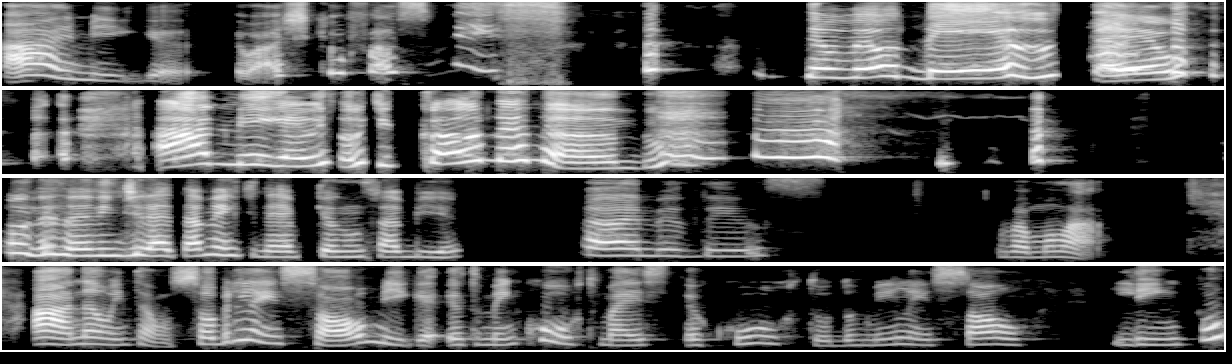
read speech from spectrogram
ai, miga, eu acho que eu faço isso. Meu Deus do céu! Amiga, eu estou te condenando. Condenando indiretamente, né? Porque eu não sabia. Ai, meu Deus. Vamos lá. Ah, não, então, sobre lençol, miga, eu também curto, mas eu curto dormir em lençol limpo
